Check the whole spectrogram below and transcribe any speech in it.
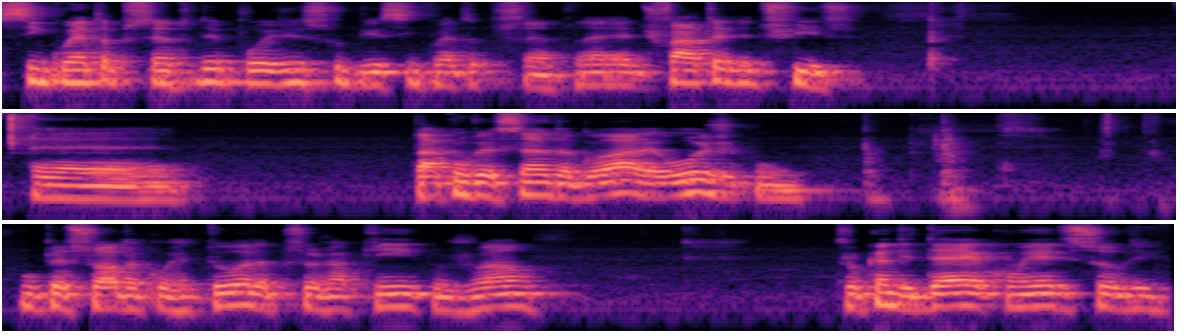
50% depois de subir 50%. Né? De fato, é difícil. É, tá conversando agora, hoje, com, o pessoal da corretora, o professor Joaquim, com o João, trocando ideia com eles sobre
